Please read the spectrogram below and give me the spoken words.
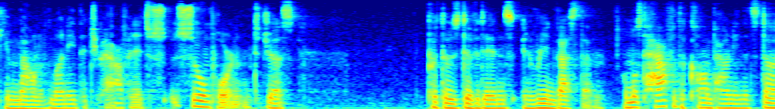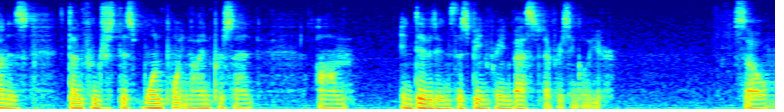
the amount of money that you have, and it's so important to just put those dividends and reinvest them. Almost half of the compounding that's done is done from just this 1.9% um, in dividends that's being reinvested every single year. So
